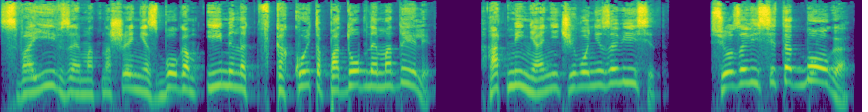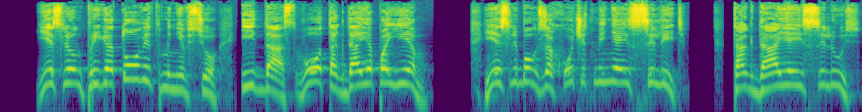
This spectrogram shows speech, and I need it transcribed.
свои взаимоотношения с Богом именно в какой-то подобной модели. От меня ничего не зависит. Все зависит от Бога. Если Он приготовит мне все и даст, вот тогда я поем. Если Бог захочет меня исцелить, тогда я исцелюсь.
